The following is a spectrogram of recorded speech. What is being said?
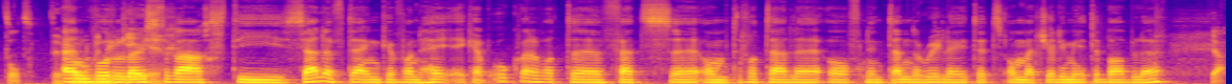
tot de En volgende voor de keer. luisteraars die zelf denken van... Hey, ik heb ook wel wat eh, vets eh, om te vertellen of Nintendo-related om met jullie mee te babbelen. Ja.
